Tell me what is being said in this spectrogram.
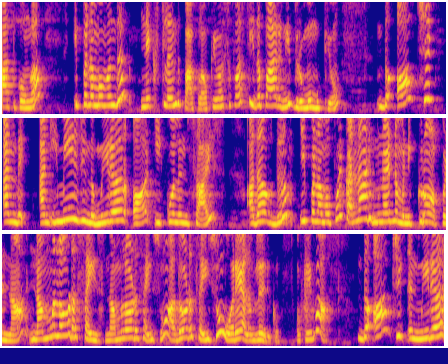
பார்த்துக்கோங்க. இப்போ நம்ம வந்து நெக்ஸ்ட்லேருந்து பார்க்கலாம் ஓகேவா ஸோ ஃபஸ்ட் இதை பாருங்கள் இது ரொம்ப முக்கியம். The object and and image image in the mirror are equal in அதாவது இப்போ நம்ம போய் கண்ணாடி முன்னாடி நம்ம நிற்கிறோம் அப்படின்னா நம்மளோட சைஸ் நம்மளோட சைஸும் அதோட சைஸும் ஒரே அளவில் இருக்கும். ஓகேவா the object and mirror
